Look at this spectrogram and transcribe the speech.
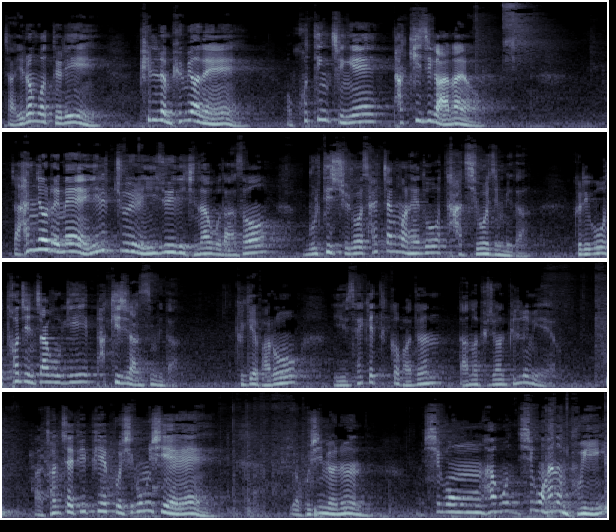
자 이런 것들이 필름 표면에 어, 코팅층에 박히지가 않아요. 자, 한여름에 일주일, 이주일이 지나고 나서 물티슈로 살짝만 해도 다 지워집니다. 그리고 터진 자국이 박히지 않습니다. 그게 바로 이 세계 특허 받은 나노퓨전 필름이에요. 아, 전체 PPF 시공 시에 보시면은 시공하고 시공하는 부위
